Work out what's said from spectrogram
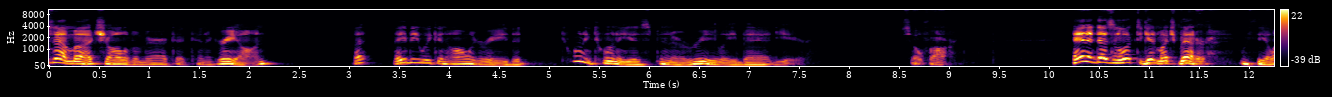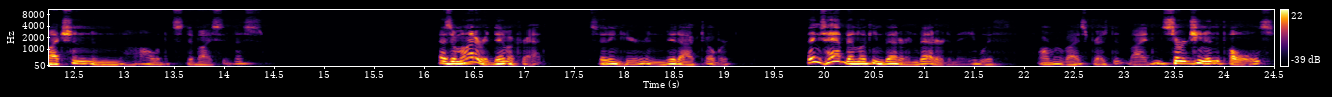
There's not much all of America can agree on, but maybe we can all agree that 2020 has been a really bad year so far. And it doesn't look to get much better with the election and all of its divisiveness. As a moderate Democrat sitting here in mid October, things have been looking better and better to me with former Vice President Biden surging in the polls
